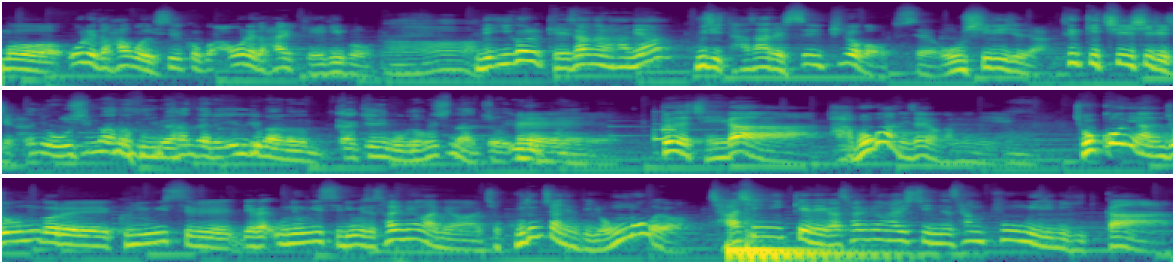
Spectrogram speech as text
뭐 올해도 하고 있을 거고 아, 올해도 할 계획이고 아. 근데 이걸 계산을 하면 굳이 타사를 쓸 필요가 없어요 5 시리즈랑 특히 7 시리즈랑 아니 50만 원이면 한 달에 1, 2만 원 깎이는 것보다 훨씬 낫죠. 일곱 번에. 네. 그래서 제가 바보가 아니잖아요 감독님 네. 조건이 안 좋은 거를 근육리스를 내가 운용리스를 이용해서 설명하면 저 구독자님한테 욕먹어요 자신 있게 내가 설명할 수 있는 상품이니까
